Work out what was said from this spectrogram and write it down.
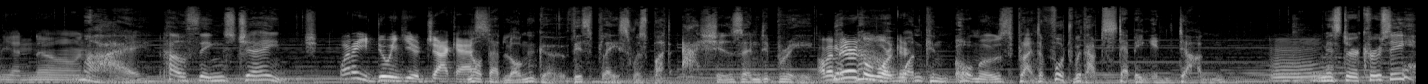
yeah, no. My, how things change. What are you doing here, jackass? Not that long ago, this place was but ashes and debris. I'm a Yet miracle now worker. One can almost plant a foot without stepping in dung. Mm. Mr. Crucy?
